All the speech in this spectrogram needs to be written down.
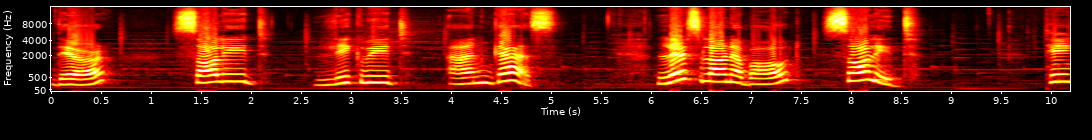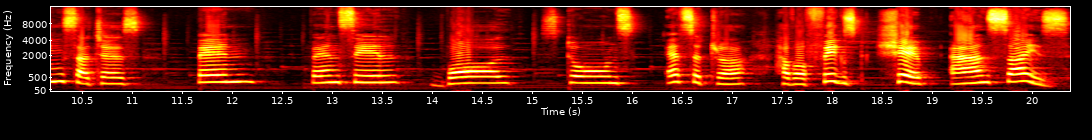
They are solid, liquid and gas. Let's learn about solid. Things such as pen, pencil, ball, stones, etc. have a fixed shape and size.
